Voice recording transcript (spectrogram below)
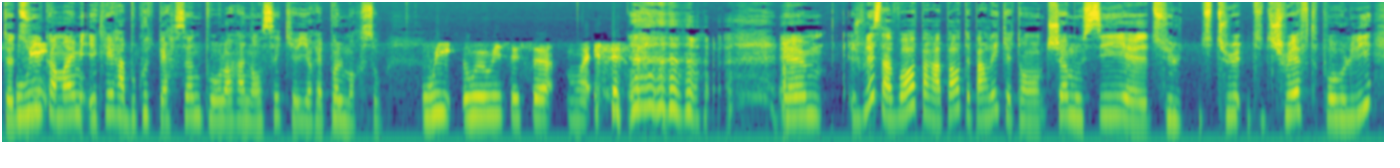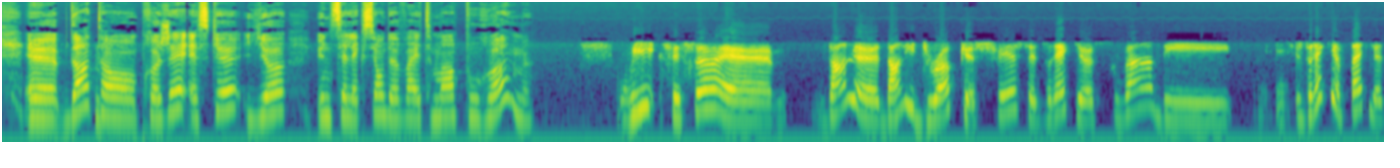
tu as dû quand même écrire à beaucoup de personnes pour leur annoncer qu'il n'y aurait pas le morceau. Oui, oui, oui, c'est ça. Ouais. Euh, je voulais savoir par rapport, te parler que ton chum aussi, euh, tu, tu, tu pour lui. Euh, dans ton projet, est-ce qu'il y a une sélection de vêtements pour hommes? Oui, c'est ça. dans le dans les drops que je fais, je dirais qu'il y a souvent des je dirais qu'il y a peut-être le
